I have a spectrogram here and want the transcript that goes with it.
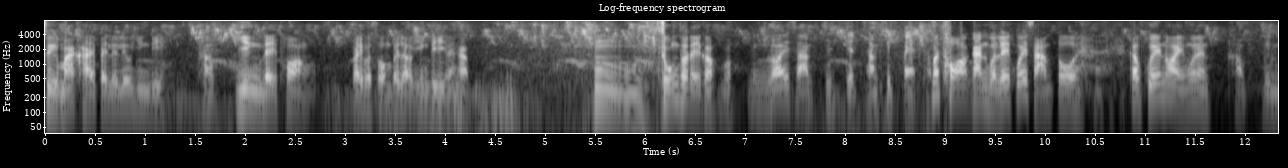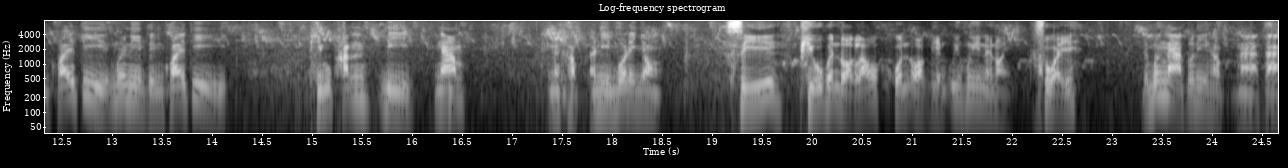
ซื้อมาขายไปเร็วๆยิ่งดี ครับ ยิ่งได้ท่องไปผสมไปแล้วยิ่งดีนะครับ อืมสูงเท่าไหร่ก็หนึ่งร้อยสามสิบเจ็ดสามสิบแปดครับมาทอกันหมดเลยควายสามตัวกับควายน้อยหมื่อนั้นครับเป็นควายที่มือนี้เป็นควายที่ผิวพรรณดีงามนะครับ อันนี้บ่ได้ย่อง สีผิวเพิ่นดอกแล้วขนออกเหลียงอุ้ยหุยๆหน่อยครับๆสวยเดี๋ยวเบื้องหน้าตัวนี้ครับ หน้าตา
